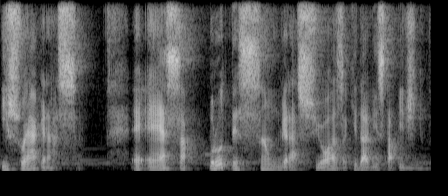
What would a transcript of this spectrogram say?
isso é a graça. É, é essa proteção graciosa que Davi está pedindo.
